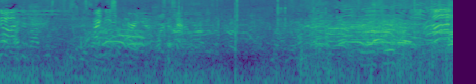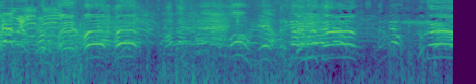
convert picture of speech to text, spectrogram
No, I I need to carry you. Stay with them! Go down!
